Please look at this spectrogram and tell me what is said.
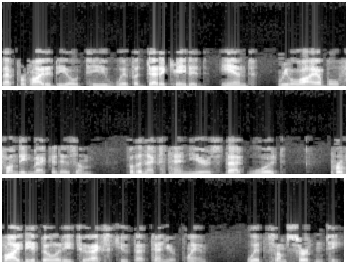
that provided DOT with a dedicated and reliable funding mechanism for the next 10 years that would provide the ability to execute that 10-year plan with some certainty.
